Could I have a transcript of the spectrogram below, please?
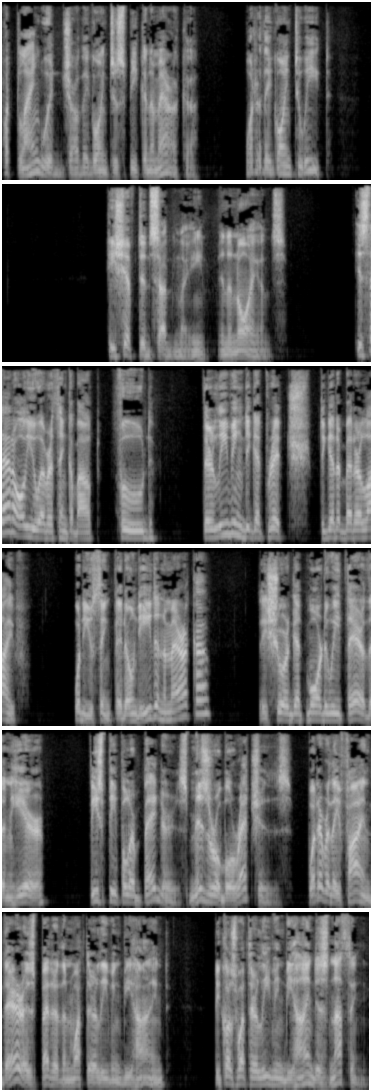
What language are they going to speak in America? What are they going to eat? He shifted suddenly, in annoyance. Is that all you ever think about? Food? They're leaving to get rich, to get a better life. What do you think, they don't eat in America? They sure get more to eat there than here. These people are beggars, miserable wretches. Whatever they find there is better than what they're leaving behind because what they're leaving behind is nothing.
